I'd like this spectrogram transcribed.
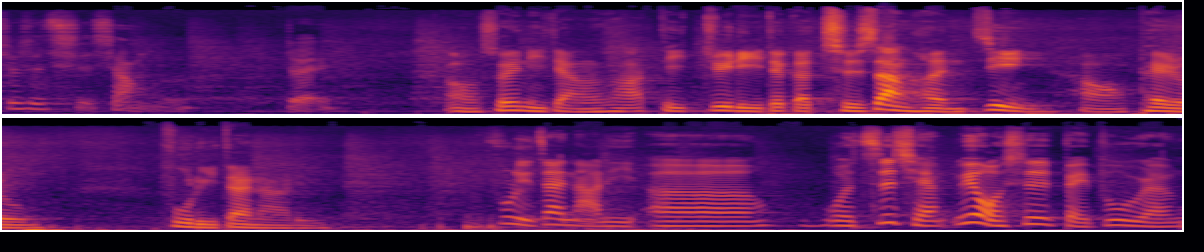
就是池上了，对。哦，所以你讲的话，离距离这个池上很近。好，佩如，富里在哪里？富里在哪里？呃，我之前因为我是北部人，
